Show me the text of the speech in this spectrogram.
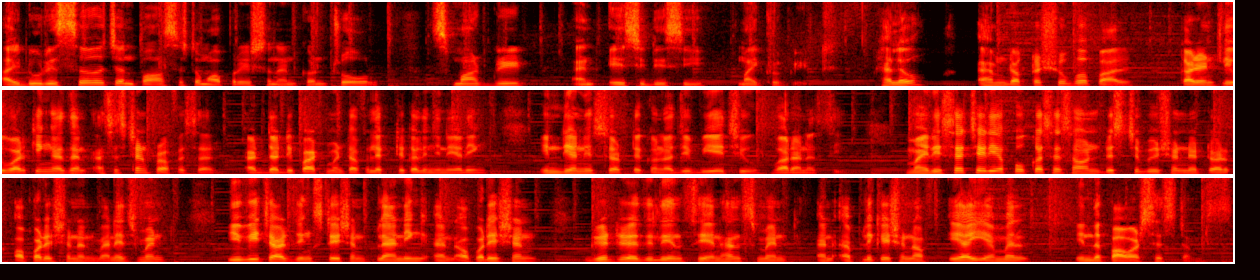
I do research on power system operation and control, smart grid and AC-DC microgrid. Hello, I am Dr. Subho Paul, currently working as an assistant professor at the Department of Electrical Engineering, Indian Institute of Technology, BHU, Varanasi. My research area focuses on distribution network operation and management, EV charging station planning and operation, grid resiliency enhancement, and application of AI/ML in the power systems.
